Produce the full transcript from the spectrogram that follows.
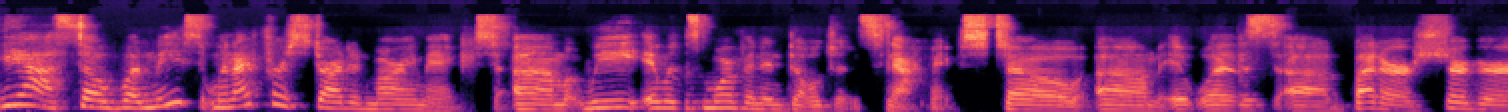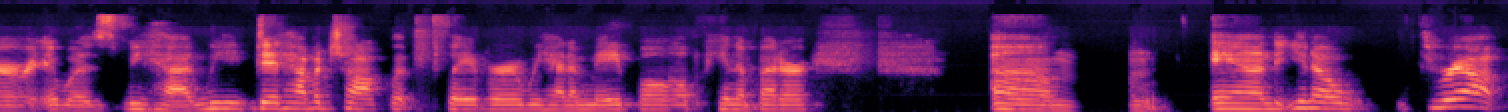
Yeah, so when we when I first started Mari Mix, um, we it was more of an indulgent snack mix. So um, it was uh, butter, sugar. It was we had we did have a chocolate flavor. We had a maple, peanut butter. Um, and you know throughout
